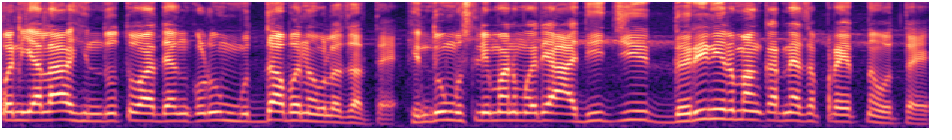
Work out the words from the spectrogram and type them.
पण याला हिंदुत्ववाद्यांकडून मुद्दा बनवलं जात आहे हिंदू मुस्लिमांमध्ये आधी जी दरी निर्माण करण्याचा प्रयत्न होत आहे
